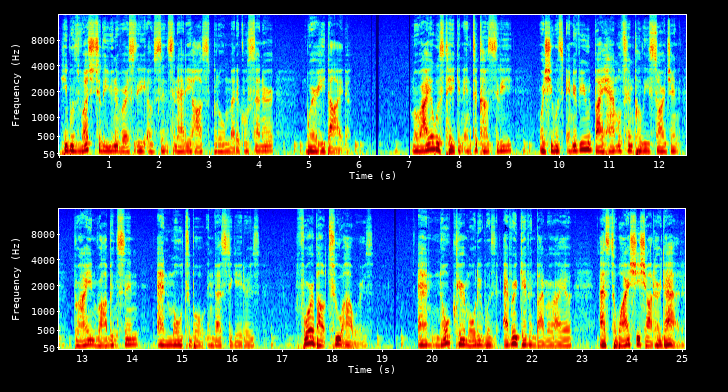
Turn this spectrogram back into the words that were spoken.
He was rushed to the University of Cincinnati Hospital Medical Center, where he died. Mariah was taken into custody where she was interviewed by Hamilton Police Sergeant Brian Robinson and multiple investigators for about two hours. And no clear motive was ever given by Mariah as to why she shot her dad.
